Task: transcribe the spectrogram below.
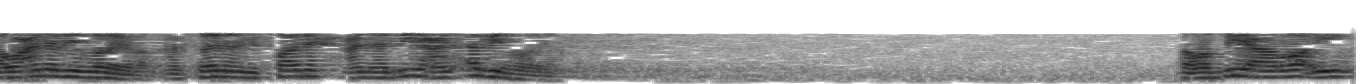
أو عن أبي هريرة. عن سهيل بن أبي صالح عن أبيه عن أبي هريرة. ربيع الرأي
